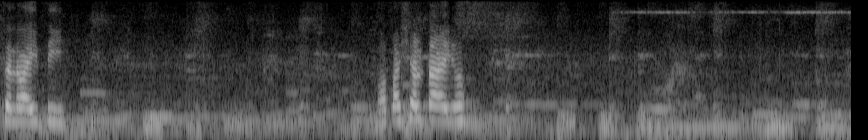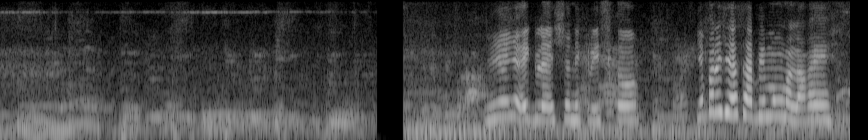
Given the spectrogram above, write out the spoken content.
Sa YT. Mapasyal tayo. Yan yung iglesia ni Cristo. Yan pala siya sabi mong malaki.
